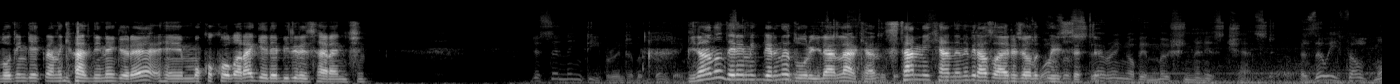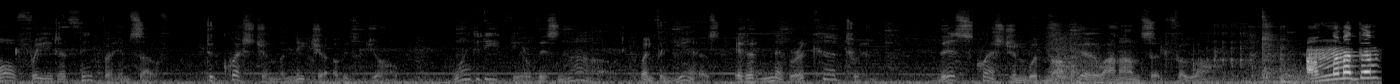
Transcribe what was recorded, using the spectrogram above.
Loading ekranı geldiğine göre e, mokokolara gelebiliriz her an için. Descending deeper into the building, Binanın derinliklerine doğru ilerlerken Stanley kendini biraz ayrıcalıklı hissetti. stirring of emotion in his chest, as though he felt more free to think for himself, to question the nature of his job. Why did he feel this now, when for years it had never occurred to him? This question would not go unanswered for long. Anlamadım.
